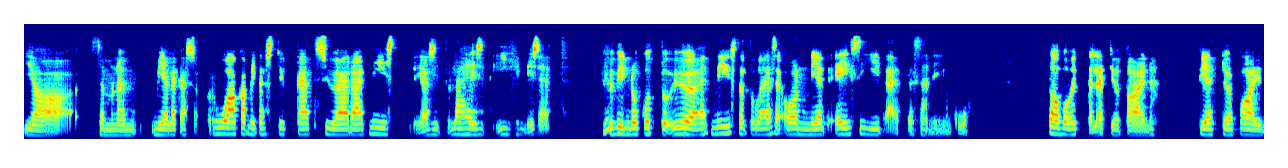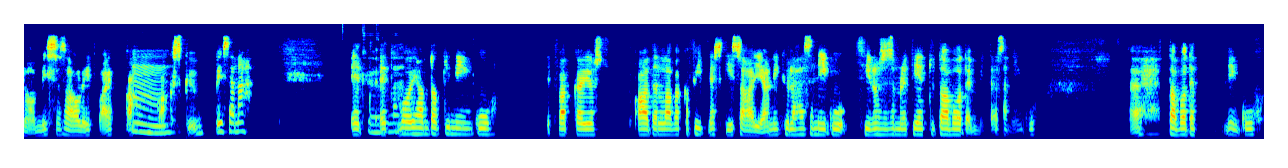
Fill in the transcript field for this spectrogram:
ja semmoinen mielekäs ruoka, mitä sä tykkäät syödä, että niistä, ja sitten läheiset ihmiset, hyvin nukuttu yö, että niistä tulee se onni, että ei siitä, että sä niinku tavoittelet jotain tiettyä painoa, missä sä olit vaikka Mm. kaksikymppisenä. Et, et voihan toki, niinku, että vaikka jos ajatellaan vaikka fitnesskisaajia, niin kyllähän se niinku, siinä on se semmoinen tietty tavoite, mitä sä niinku, äh, tavoite niinku,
